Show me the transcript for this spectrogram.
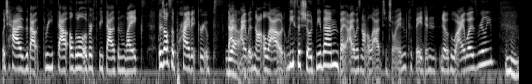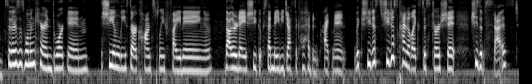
which has about three thousand, a little over three thousand likes. There's also private groups that Yeah. I was not allowed. Lisa showed me them, but I was not allowed to join because they didn't know who I was really. So there's this woman, Karen Dworkin. She and Lisa are constantly fighting. The other day, she said maybe Jessica had been pregnant. Like she just, she just kind of likes to stir shit. She's obsessed.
